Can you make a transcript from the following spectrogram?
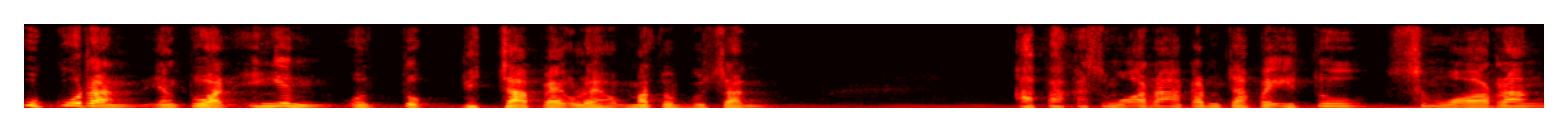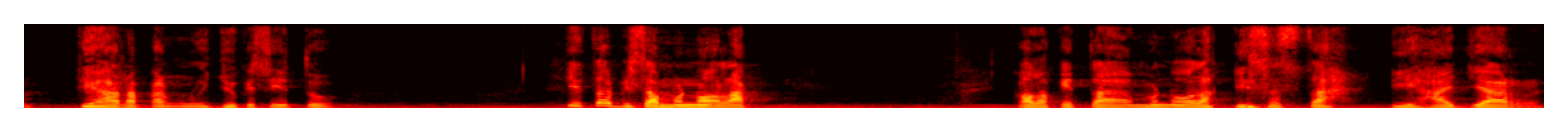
ukuran yang Tuhan ingin untuk dicapai oleh umat tebusan. Apakah semua orang akan mencapai itu? Semua orang diharapkan menuju ke situ. Kita bisa menolak. Kalau kita menolak disesah, dihajar,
